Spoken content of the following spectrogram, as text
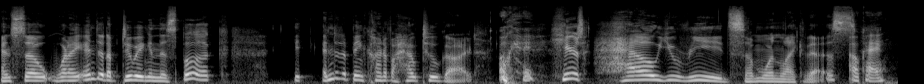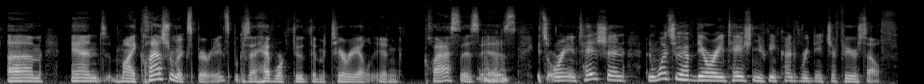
And so, what I ended up doing in this book, it ended up being kind of a how to guide. Okay. Here's how you read someone like this. Okay. Um, and my classroom experience, because I have worked through the material in classes, is it's orientation. And once you have the orientation, you can kind of read Nietzsche for yourself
